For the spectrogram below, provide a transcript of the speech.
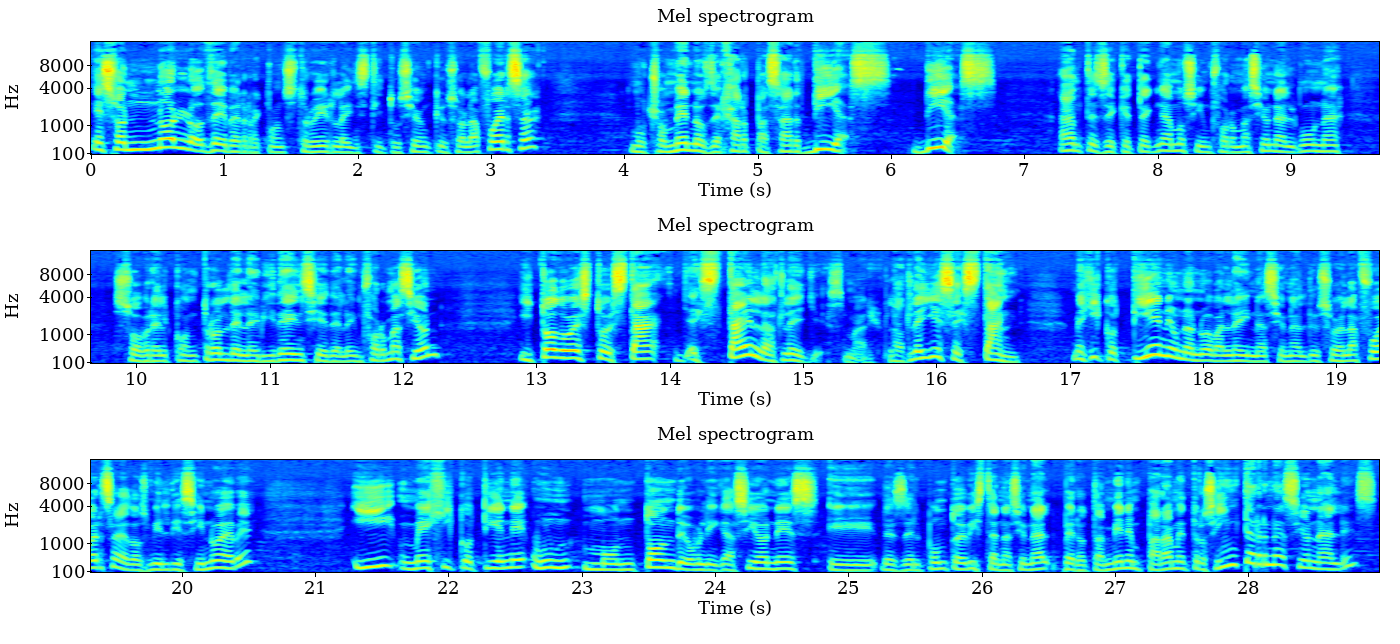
eso no lo debe reconstruir la institución que usó la fuerza, mucho menos dejar pasar días, días, antes de que tengamos información alguna sobre el control de la evidencia y de la información. Y todo esto está, está en las leyes, Mario. Las leyes están. México tiene una nueva ley nacional de uso de la fuerza de 2019 y México tiene un montón de obligaciones eh, desde el punto de vista nacional, pero también en parámetros internacionales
